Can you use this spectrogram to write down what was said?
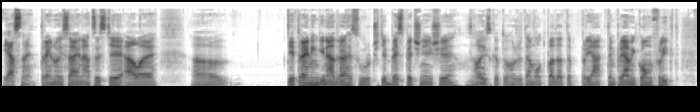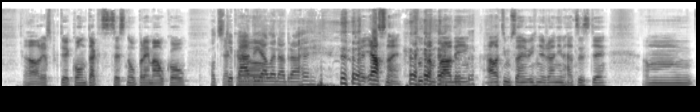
jasné, trénuje sa aj na ceste, ale uh, tie tréningy na drahe sú určite bezpečnejšie z hľadiska toho, že tam odpada pria, ten priamy konflikt, uh, respektíve kontakt s cestnou premávkou. Hoď ste pády, uh, ale na drahe. jasné, sú tam pády, ale tým sa nevyhneš ani na ceste. Um,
